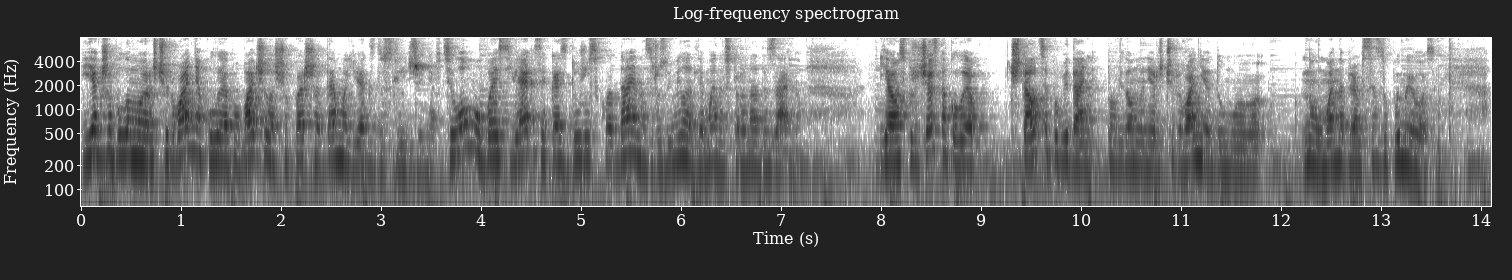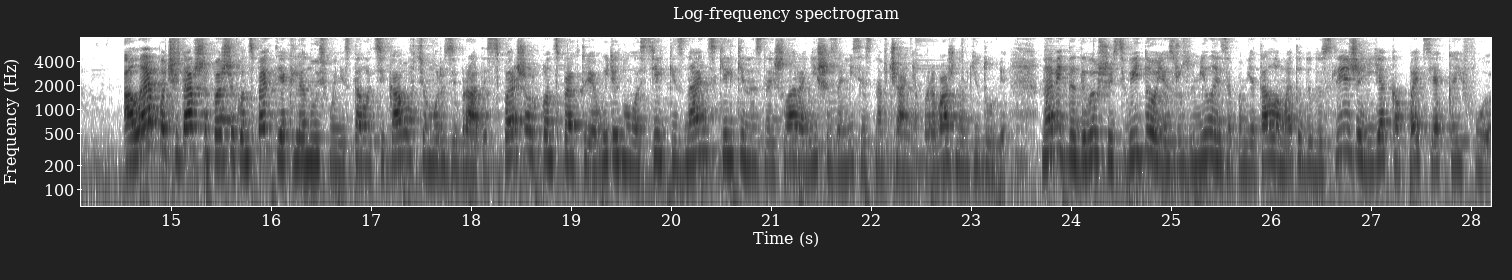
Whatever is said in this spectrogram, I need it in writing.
І як же було моє розчарування, коли я побачила, що перша тема UX дослідження. В цілому весь UX якась дуже складна і незрозуміла для мене сторона дизайну. Я вам скажу чесно, коли я читала це повідомлення розчарування, я думаю, ну, у мене прям все зупинилось. Але почитавши перший конспект, я клянусь, мені стало цікаво в цьому розібратись. З першого конспекту я витягнула стільки знань, скільки не знайшла раніше за місяць навчання, переважно в Ютубі. Навіть не дивившись відео, я зрозуміла і запам'ятала методи досліджень, і я капець як кайфую.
